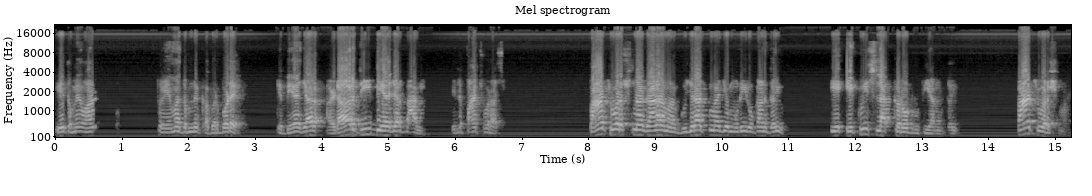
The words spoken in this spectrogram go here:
એ તમે વાંચો. તો એમાં તમને ખબર પડે કે બે હજાર અઢારથી બે હજાર બાવીસ, એટલે પાંચ વર્ષ. પાંચ વર્ષના ગાળામાં ગુજરાતમાં જે મૂડીરોકાણ થયું, એ એકવીસ લાખ કરોડ રૂપિયાનું થયું. પાંચ વર્ષમાં?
